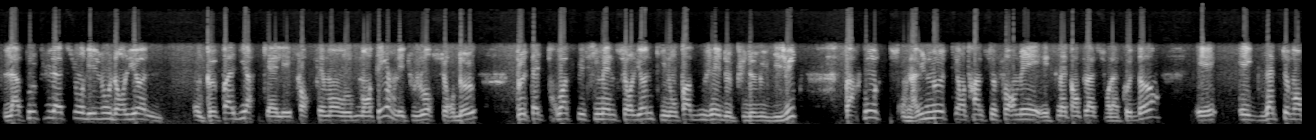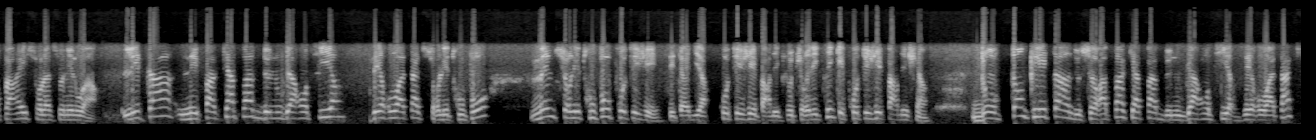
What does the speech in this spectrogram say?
La population des loups dans Lyon, on ne peut pas dire qu'elle est fortement augmentée. On est toujours sur deux, peut-être trois spécimens sur Lyon qui n'ont pas bougé depuis 2018. Par contre, on a une meute qui est en train de se former et se mettre en place sur la Côte d'Or, et exactement pareil sur la Saône-et-Loire. L'État n'est pas capable de nous garantir zéro attaque sur les troupeaux, même sur les troupeaux protégés, c'est-à-dire protégés par des clôtures électriques et protégés par des chiens. Donc, tant que l'État ne sera pas capable de nous garantir zéro attaque,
